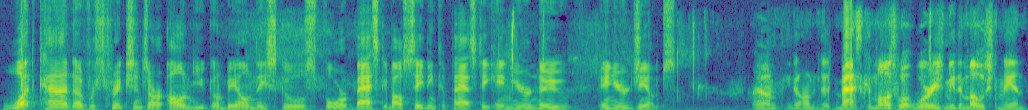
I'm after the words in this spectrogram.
What kind of restrictions are on you going to be on these schools for basketball seating capacity in your new in your gyms? Um, you know, um, basketball is what worries me the most, man.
